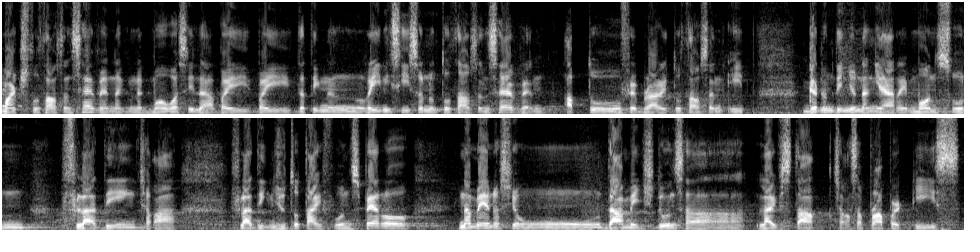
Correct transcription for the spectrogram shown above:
March 2007 nag nagmowa sila. By by dating ng rainy season ng 2007 up to February 2008 ganun din yung nangyari. Monsoon flooding tsaka flooding due to typhoons. Pero na menos yung damage dun sa livestock tsaka sa properties.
